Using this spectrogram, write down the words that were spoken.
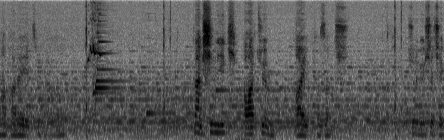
ona para yetmiyor. Tamam şimdilik artıyor mu aylık kazanç? Şunu bir üçe çek.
